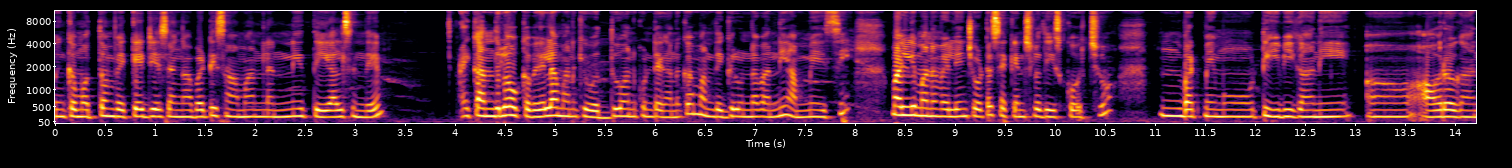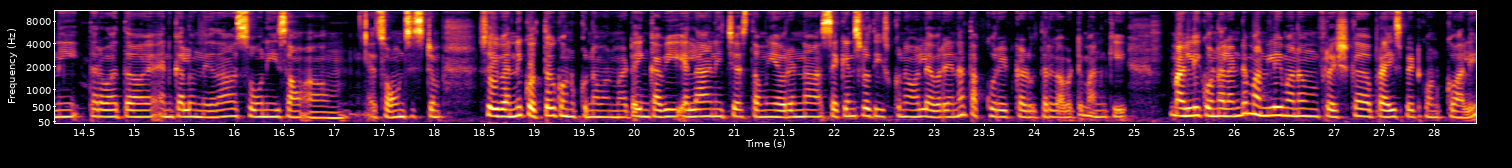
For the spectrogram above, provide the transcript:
ఇంకా మొత్తం వెకేట్ చేసాం కాబట్టి సామాన్లన్నీ తీయాల్సిందే. ఇక అందులో ఒకవేళ మనకి వద్దు అనుకుంటే కనుక మన దగ్గర ఉన్నవన్నీ అమ్మేసి మళ్ళీ మనం వెళ్ళిన చోట సెకండ్స్లో తీసుకోవచ్చు. బట్ మేము టీవీ కానీ ఆరో కానీ తర్వాత వెనకాల ఉంది కదా Sony sound sound system. So ఇవన్నీ కొత్తవి కొనుక్కున్నాం అనమాట ఇంకా అవి ఎలా అని ఇచ్చేస్తాము? ఎవరైనా సెకండ్స్లో తీసుకునే వాళ్ళు ఎవరైనా తక్కువ రేట్కి అడుగుతారు కాబట్టి మనకి మళ్ళీ కొనాలంటే మళ్ళీ మనం ఫ్రెష్గా ప్రైస్ పెట్టి కొనుక్కోవాలి.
